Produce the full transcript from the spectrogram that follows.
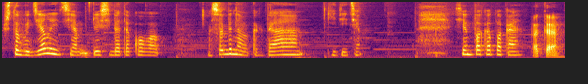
что вы делаете для себя такого особенного, когда едите. Всем пока-пока. Пока.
